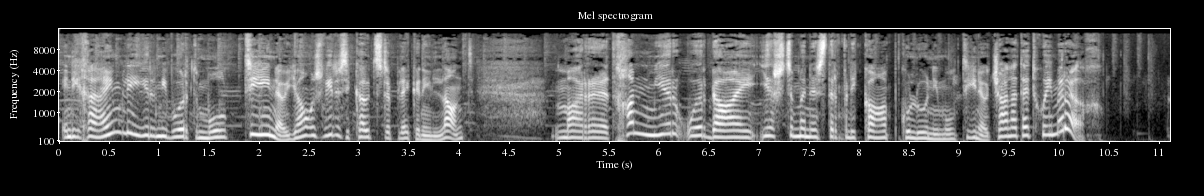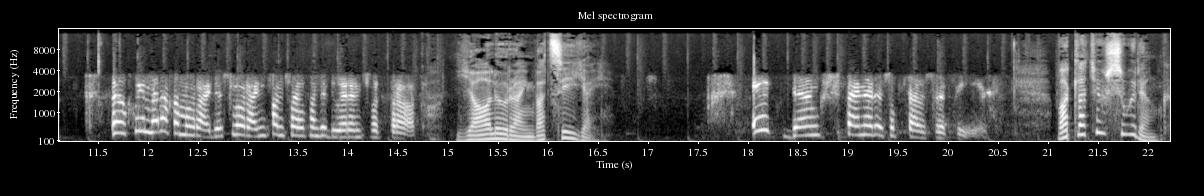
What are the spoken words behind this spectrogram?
En die geheim lê hier in die woord Molteno. Ja, ons weet dis die koudste plek in die land. Maar dit gaan meer oor daai eerste minister van die Kaap kolonie Molteno. Charlotte, goeiemôre. Uh, Goeiemôre Amorey, dis Lorraine van Sail van die Dorings wat praat. Ja, Lorraine, wat sê jy? Ek dink Spanner is op Touwsrivier. Wat laat jou so dink?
